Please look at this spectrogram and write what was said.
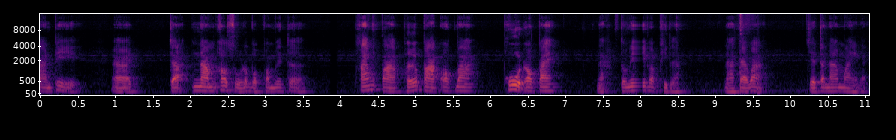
การที่จะนำเข้าสู่ระบบคอมพิวเตอร์ ทั้งปากเผลอปากออกมาพูดออกไปนะตรงนี้ก็ผิดแล้วนะแต่ว่าเจตนาใหม่เนี่ย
